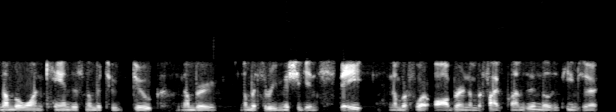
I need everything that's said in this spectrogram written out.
number one Kansas, number two Duke, number number three Michigan State, number four Auburn, number five Clemson. Those are teams that are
